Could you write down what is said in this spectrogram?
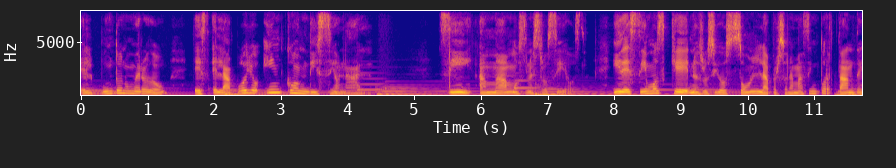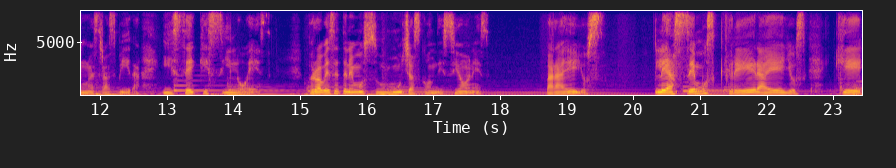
el punto número dos es el apoyo incondicional. Sí, amamos nuestros hijos, y decimos que nuestros hijos son la persona más importante en nuestras vidas y sé que sí lo es, pero a veces tenemos muchas condiciones para ellos. Le hacemos creer a ellos que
